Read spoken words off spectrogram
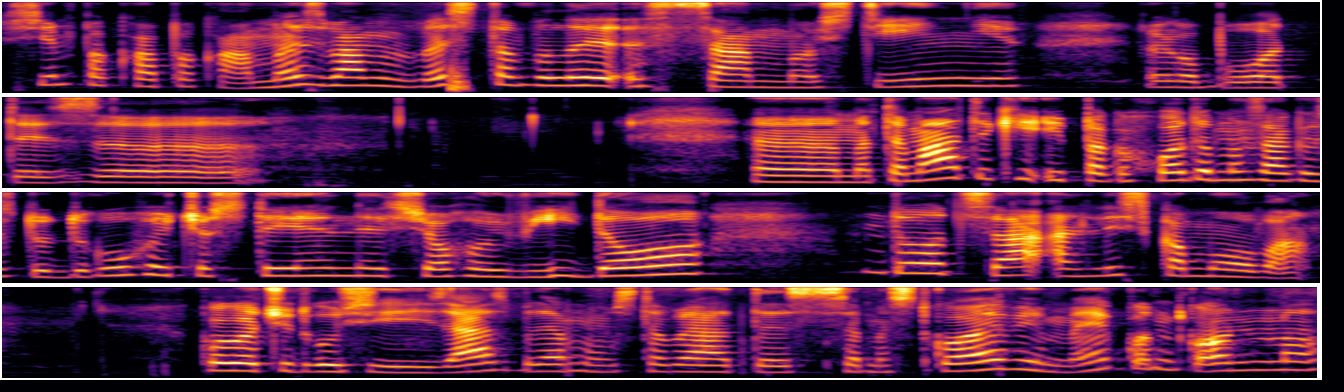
Всім пока-пока. Ми з вами виставили самостійні роботи з е, математики і переходимо зараз до другої частини цього відео. До це англійська мова. Коротше, друзі, зараз будемо виставляти семестрові. Ми контрольно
